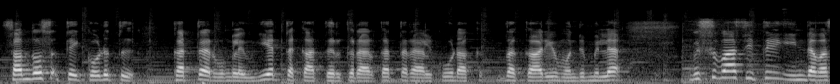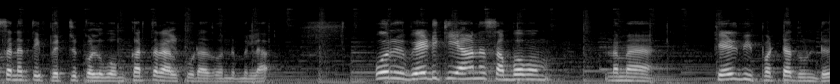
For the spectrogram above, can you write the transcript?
சந்தோஷத்தை கொடுத்து கர்த்தர் உங்களை உயர்த்த காத்திருக்கிறார். கர்த்தரால் கூட காரியம் ஒன்றுமில்லை. விசுவாசித்து இந்த வசனத்தை பெற்றுக்கொள்வோம். கர்த்தரால் கூடாது ஒன்றுமில்லை. ஒரு வேடிக்கையான சம்பவம் நம்ம கேள்விப்பட்டதுண்டு.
